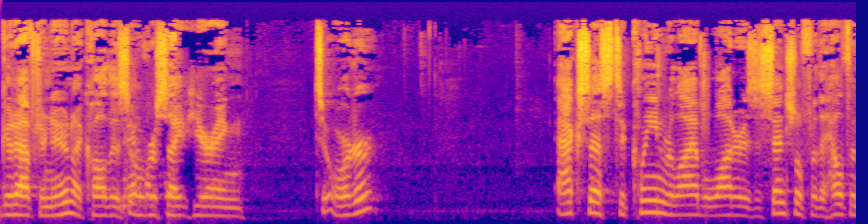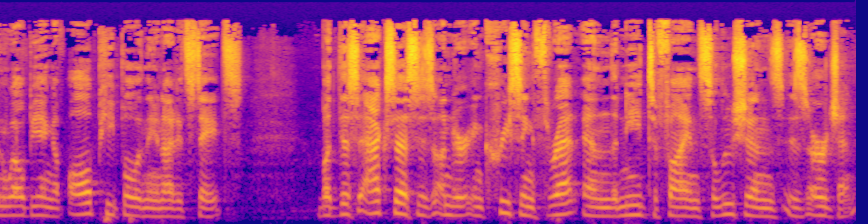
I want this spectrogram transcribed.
Good afternoon. I call this oversight hearing to order. Access to clean, reliable water is essential for the health and well being of all people in the United States. But this access is under increasing threat, and the need to find solutions is urgent.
